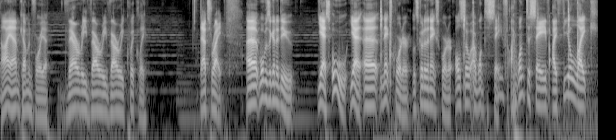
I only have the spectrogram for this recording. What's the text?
I am coming for you, very, very, very quickly. That's right. Uh, what was I gonna do? Yes. Oh, yeah. Uh, next quarter. Let's go to the next quarter. Also, I want to save. I want to save. I feel like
